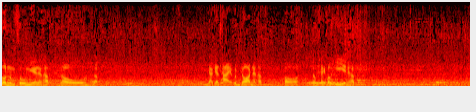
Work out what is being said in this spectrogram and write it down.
ต้นสูงๆอย่างเงี้ยนะครับ เราแบบ อยากจะถ่ายบนยอดนะครับ ก็ต้องใช้เก้าอี้นะครับเ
